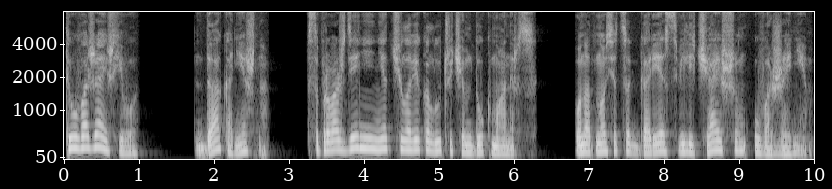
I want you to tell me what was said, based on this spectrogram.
«Ты уважаешь его?» «Да, конечно. В сопровождении нет человека лучше, чем Дуг Маннерс. Он относится к горе с величайшим уважением».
